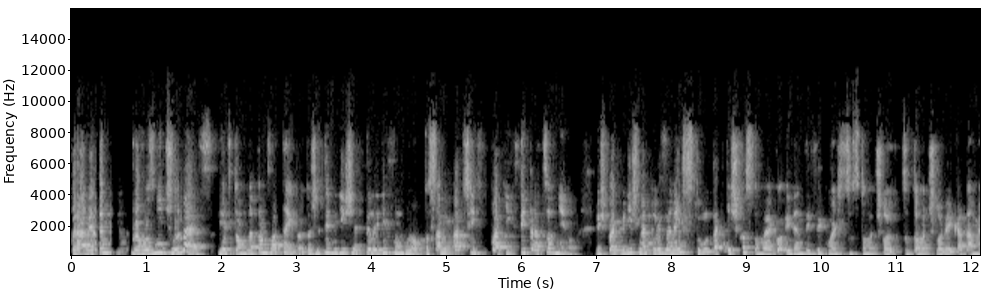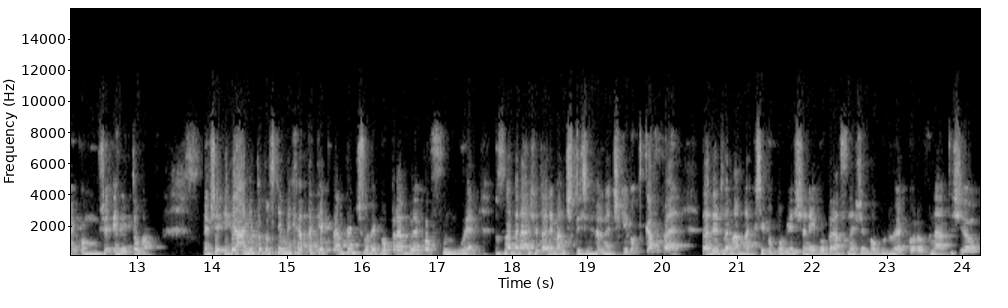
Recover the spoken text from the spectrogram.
právě ten provozní čurbes je v tomhle tom zlatý, protože ty vidíš, jak ty lidi fungují. To sami patří, platí k té pracovně. No. Když pak vidíš naklizený stůl, tak těžko z toho jako identifikuješ, co, z toho člo, co toho člověka tam jako může iritovat. Takže ideálně to prostě nechat tak, jak tam ten člověk opravdu jako funguje. To znamená, že tady mám čtyři hrnečky od kafe, tadyhle mám na křivo pověšený obraz, než ho budu jako rovnat, že jo,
